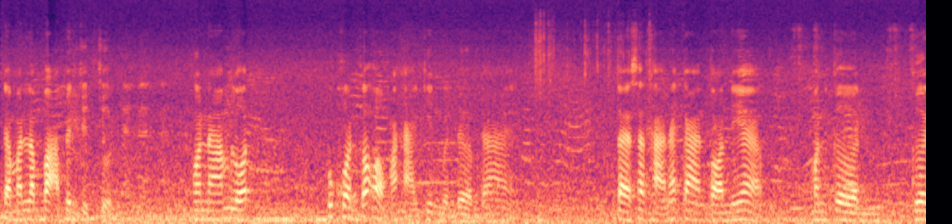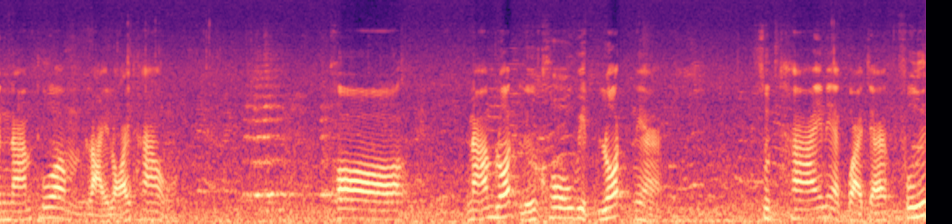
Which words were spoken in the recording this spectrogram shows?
แต่มันลำบากเป็นจุดๆพอน้ำลด ทุกคนก็ออกมาหากินเหมือนเดิมได้ แต่สถานการณ์ตอนนี้มันเกินเกินน้ำท่วมหลายร้อยเท่า พอน้ำลดหรือโควิดลดเนี่ย สุดท้ายเนี่ยกว่าจะฟื้น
